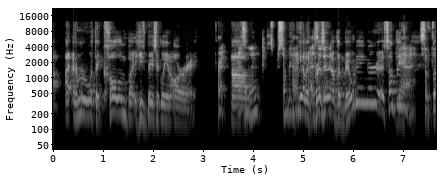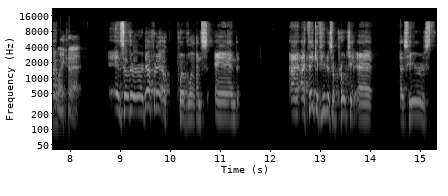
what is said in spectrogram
Uh, I, I don't remember what they call him, but he's basically an RA. Pre- president, some kind of um, yeah, like president of the building or something. yeah, something But- like that. And so there are definite equivalents and I, I think if you just approach it as, as here's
